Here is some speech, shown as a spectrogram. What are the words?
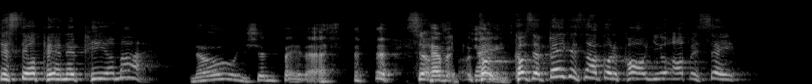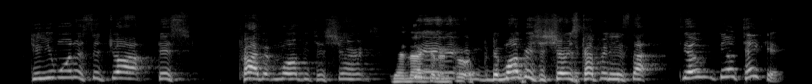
they're still paying their PMI. No, you shouldn't pay that. so, because the bank is not going to call you up and say, "Do you want us to drop this private mortgage insurance?" They're not going to do it. The mortgage insurance company is not. They'll they'll take it.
